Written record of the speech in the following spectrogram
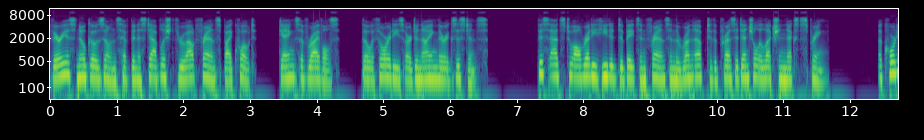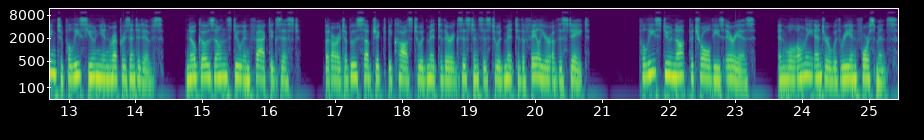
various no-go zones have been established throughout France by quote, gangs of rivals, though authorities are denying their existence. This adds to already heated debates in France in the run-up to the presidential election next spring. According to police union representatives, no-go zones do in fact exist, but are a taboo subject because to admit to their existence is to admit to the failure of the state. Police do not patrol these areas, and will only enter with reinforcements.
